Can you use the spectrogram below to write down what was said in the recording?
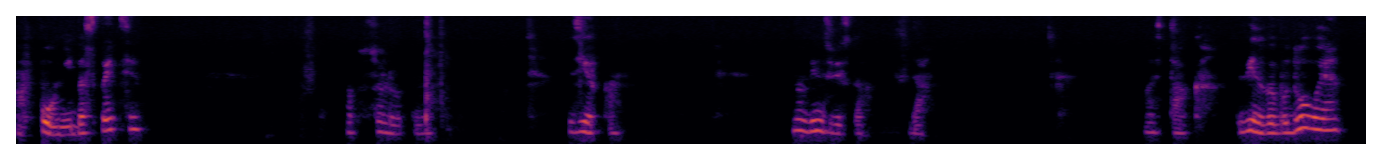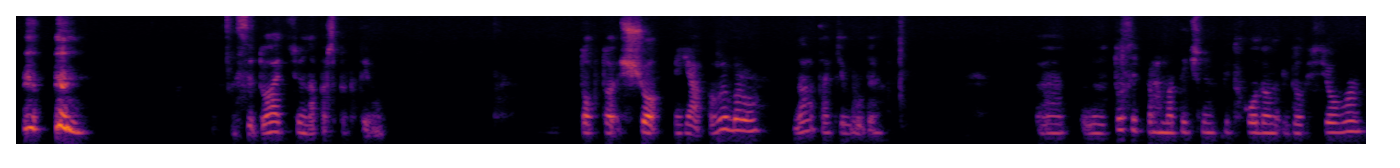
В повній безпеці. Абсолютно. Зірка. Ну, він звізда, да. Ось так. Він вибудовує ситуацію на перспективу. Тобто, що я виберу, да, так і буде. Е, досить прагматичним підходом до всього,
